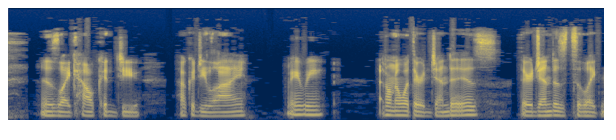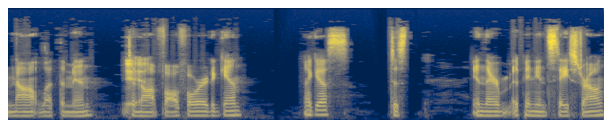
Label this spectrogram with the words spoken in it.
is like, how could you, how could you lie? Maybe I don't know what their agenda is. Their agenda is to like not let them in, Yeah. to not fall for it again. I guess, just in their opinion, stay strong.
